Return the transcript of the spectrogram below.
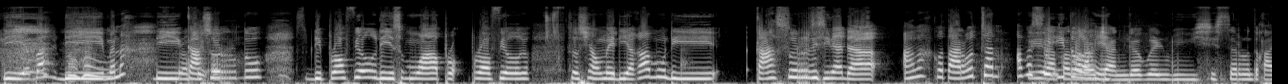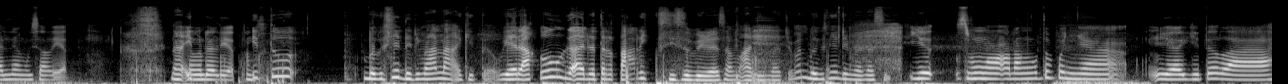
di apa? Di mana? Di Profil. kasur tuh di profil di semua pro- profil sosial media kamu di kasur di sini ada apa? Kota Rocan apa sih iya, itulah ya. Chan gangguin baby sister untuk kalian yang bisa lihat. Nah yang udah lihat. itu bagusnya dari mana gitu. Biar aku nggak ada tertarik sih sebenarnya sama anime cuman bagusnya dari mana sih? Ya semua orang tuh punya ya gitulah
